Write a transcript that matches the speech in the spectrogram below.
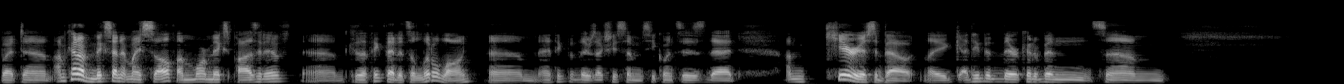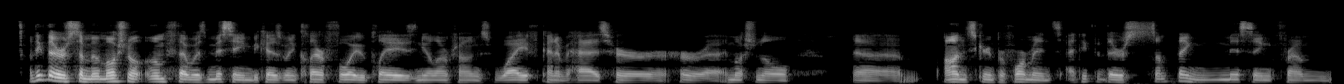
But um, I'm kind of mixed on it myself. I'm more mixed positive um, because I think that it's a little long. Um, I think that there's actually some sequences that I'm curious about. Like I think that there could have been some. I think there's some emotional oomph that was missing because when Claire Foy, who plays Neil Armstrong's wife, kind of has her her uh, emotional um, on-screen performance, I think that there's something missing from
